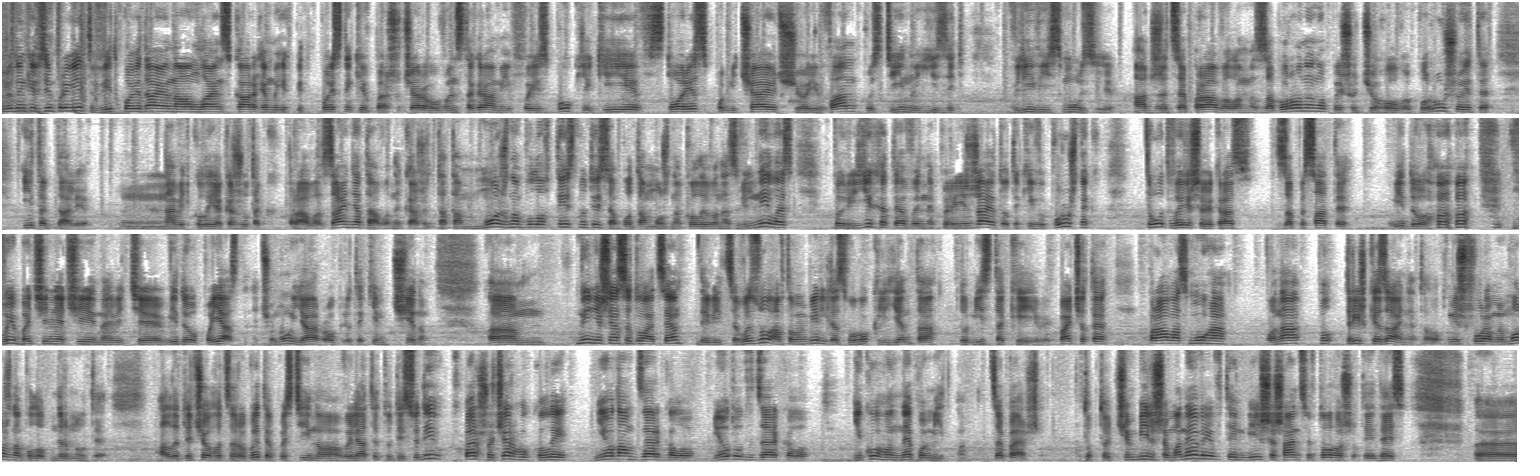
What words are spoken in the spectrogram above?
Людинки, всім привіт! Відповідаю на онлайн скарги моїх підписників в першу чергу в інстаграмі і Фейсбук, які в сторіс помічають, що Іван постійно їздить в лівій смузі, адже це правилами заборонено. Пишуть, чого ви порушуєте, і так далі. Навіть коли я кажу так, права зайнята, вони кажуть, та там можна було втиснутись, або там можна, коли вона звільнилась, переїхати, а ви не переїжджаєте, то такий ви порушник. То от вирішив якраз записати відео вибачення чи навіть е, відео пояснення, чому я роблю таким чином. Ем, нинішня ситуація. Дивіться, везу автомобіль для свого клієнта до міста Київ. Як бачите, права смуга. Вона ну трішки зайнята. От між фурами можна було б нирнути, але для чого це робити? Постійно виляти туди-сюди. В першу чергу, коли ні отам в дзеркало, ні отут в дзеркало, нікого не помітно. Це перше. Тобто, чим більше маневрів, тим більше шансів того, що ти десь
